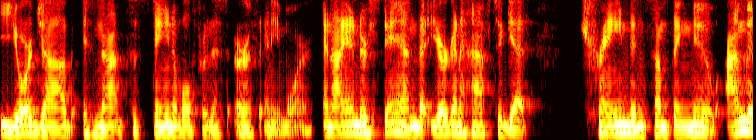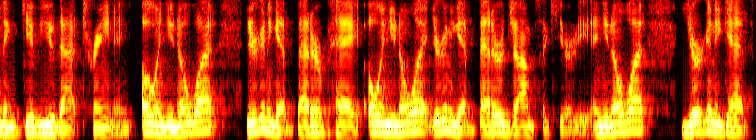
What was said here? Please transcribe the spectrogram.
Your job is not sustainable for this earth anymore. And I understand that you're going to have to get trained in something new. I'm going to give you that training. Oh, and you know what? You're going to get better pay. Oh, and you know what? You're going to get better job security. And you know what? You're going to get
